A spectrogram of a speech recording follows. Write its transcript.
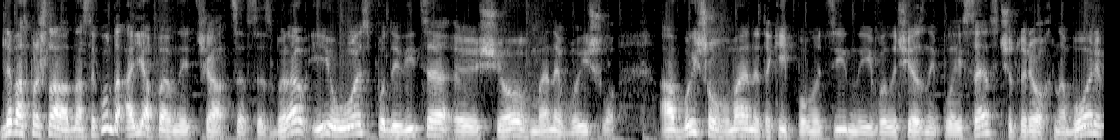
Для вас пройшла одна секунда, а я певний час це все збирав. І ось подивіться, е, що в мене вийшло. А вийшов в мене такий повноцінний величезний плейсет з чотирьох наборів.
